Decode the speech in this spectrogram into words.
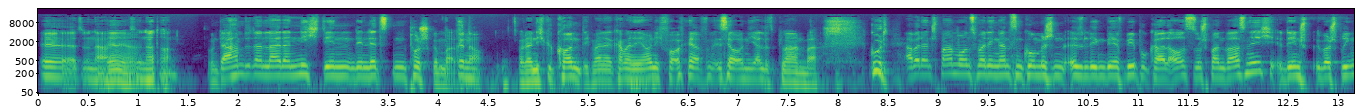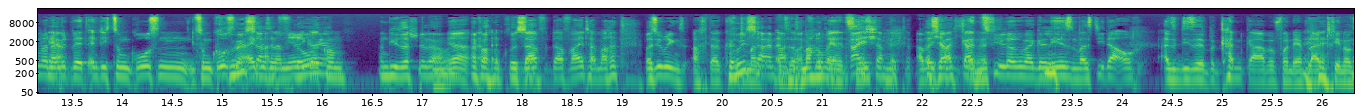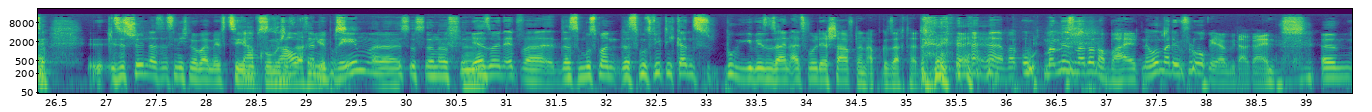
Äh, also nah, ja, ja. also nah dran. Und da haben sie dann leider nicht den, den letzten Push gemacht. Genau. Oder nicht gekonnt. Ich meine, da kann man ja auch nicht vorwerfen, ist ja auch nicht alles planbar. Gut, aber dann sparen wir uns mal den ganzen komischen, öseligen DFB-Pokal aus. So spannend war es nicht. Den überspringen wir, ja. damit wir jetzt endlich zum großen, zum großen Grüße Ereignis in Amerika Florian. kommen. An dieser Stelle. Ja, einfach nur Grüße. Darf, darf weitermachen. Was übrigens, ach, da könnte Grüße man, einfach also das machen wir jetzt nicht. damit. Aber Das ich habe ganz damit. viel darüber gelesen, was die da auch, also diese Bekanntgabe von der Bleibtrainer und so. Es ist schön, dass es nicht nur beim FC so Gab's komische Rauch Sachen in gibt. Bremen oder ist es dann das? äh, Ja, so in etwa. Das muss man, das muss wirklich ganz spooky gewesen sein, als wohl der Schaf dann abgesagt hat. aber, oh, man müssen wir doch noch behalten. Holen wir den Florian wieder rein. Ähm,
